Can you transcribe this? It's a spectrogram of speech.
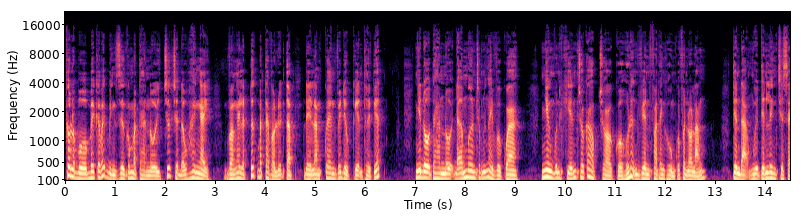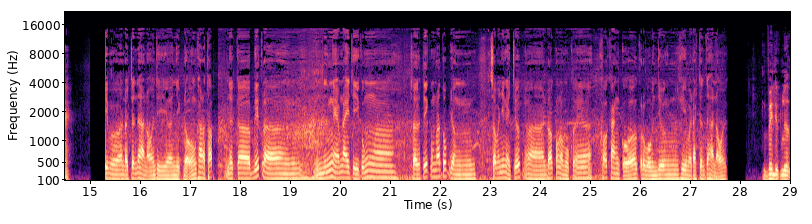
Câu lạc bộ BKM Bình Dương có mặt tại Hà Nội trước trận đấu 2 ngày và ngay lập tức bắt tay vào luyện tập để làm quen với điều kiện thời tiết. Nhiệt độ tại Hà Nội đã ấm hơn trong những ngày vừa qua, nhưng vẫn khiến cho các học trò của huấn luyện viên Phan Thanh Hùng có phần lo lắng. Tiền đạo Nguyễn Tiến Linh chia sẻ. Khi mà đặt chân Hà Nội thì ờ, nhiệt độ cũng khá là thấp. Nhật ờ, biết là những ngày hôm nay thì cũng ờ, thời tiết cũng đã tốt dần so với những ngày trước nhưng mà đó cũng là một cái khó khăn của câu lạc bộ Bình Dương khi mà đặt chân tới Hà Nội. Về lực lượng,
